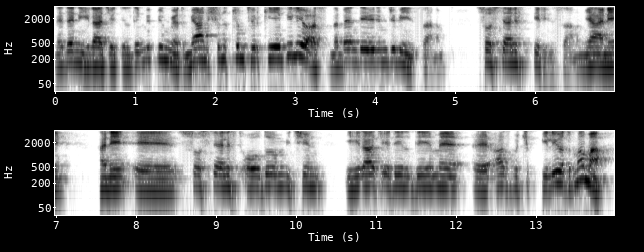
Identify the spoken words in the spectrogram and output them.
neden ihraç edildiğimi bilmiyordum. Yani şunu tüm Türkiye biliyor aslında. Ben devrimci bir insanım. Sosyalist bir insanım. Yani hani e, sosyalist olduğum için ihraç edildiğimi e, az buçuk biliyordum ama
